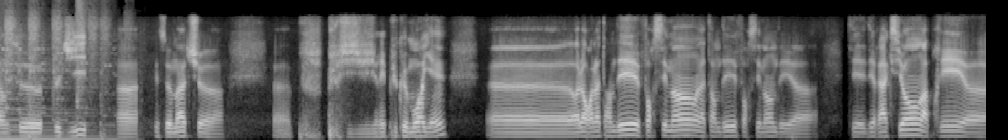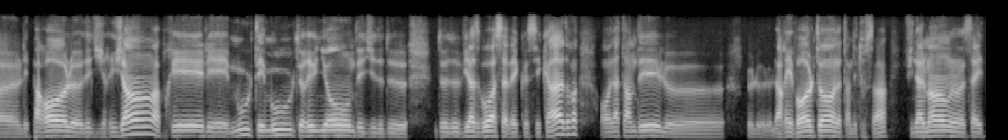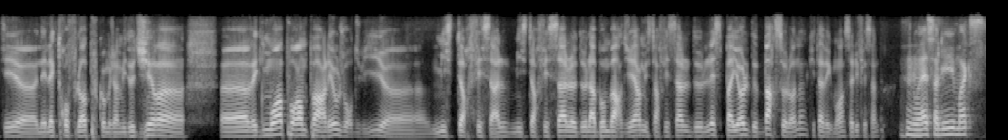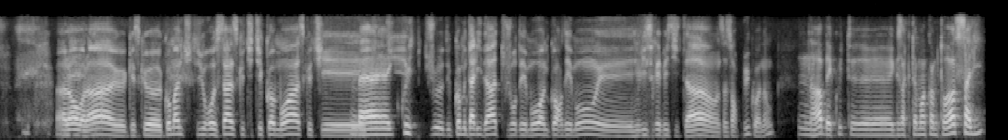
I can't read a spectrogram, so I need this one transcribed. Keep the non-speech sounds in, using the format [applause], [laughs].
En ce jeudi. Euh, ce match, euh, euh, j'irai plus que moyen. Euh, alors on attendait forcément, on attendait forcément des, euh, des, réactions après les paroles des dirigeants, après les moult et moult réunions de, de, Villas-Boas avec ses cadres. On attendait le, la révolte, on attendait tout ça. Finalement, euh, ça a été euh, un électroflop, comme j'ai envie de dire. Euh, avec moi pour en parler aujourd'hui, euh, Mister Fessal, Mister Fessal de la Bombardière, Mister Fessal de l'Espayol de Barcelone, qui est avec moi. Salut Fessal. [laughs] Ouais, salut Max. Alors voilà, euh, qu'est-ce que, comment tu, tu ressens? Est-ce que tu es comme moi? Est-ce que tu es bah, écoute... toujours, comme Dalida, toujours des mots, encore des mots et [laughs] vis repetita, on s'en sort plus quoi, non? Non, bah écoute, euh, exactement comme toi, Sali.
